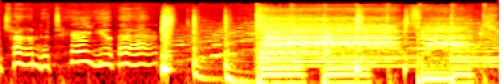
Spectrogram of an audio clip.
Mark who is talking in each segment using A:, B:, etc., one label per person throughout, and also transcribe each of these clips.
A: I'm trying to tell you that.
B: It's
